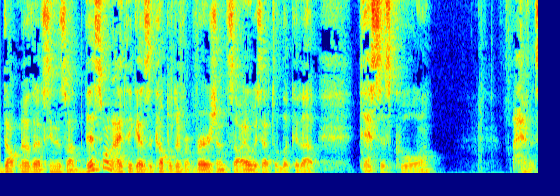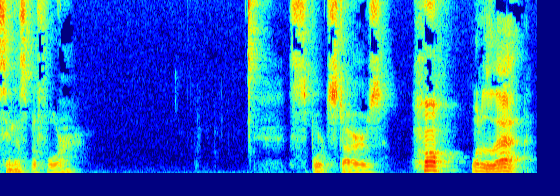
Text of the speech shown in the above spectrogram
don't know that I've seen this one. This one I think has a couple different versions, so I always have to look it up. This is cool. I haven't seen this before. Sports Stars. Huh, what is that?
